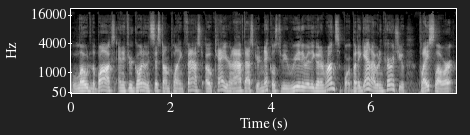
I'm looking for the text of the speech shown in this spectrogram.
load the box, and if you're going to insist on playing fast, okay, you're going to have to ask your nickels to be really, really good at run support. But again, I would encourage you play slower,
